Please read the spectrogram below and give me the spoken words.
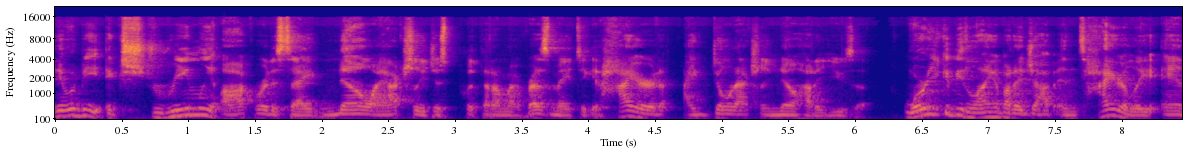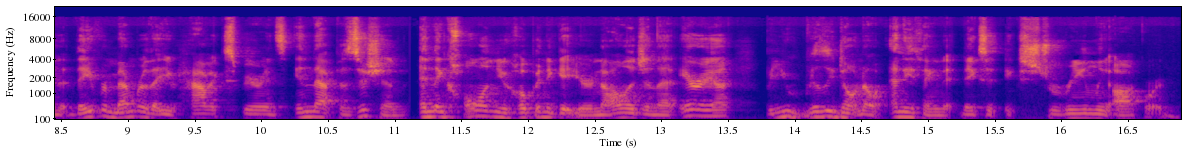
And it would be extremely awkward to say, No, I actually just put that on my resume to get hired. I don't actually know how to use it. Or you could be lying about a job entirely and they remember that you have experience in that position and then call on you hoping to get your knowledge in that area, but you really don't know anything that makes it extremely awkward.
